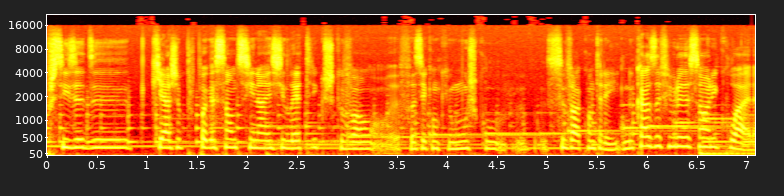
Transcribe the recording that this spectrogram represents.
precisa de que haja propagação de sinais elétricos que vão eh, fazer com que o músculo eh, se vá contrair. No caso da fibrilação auricular,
